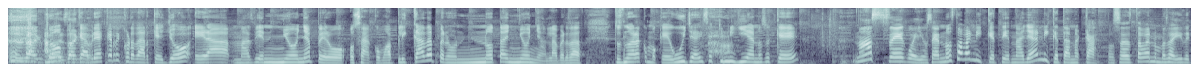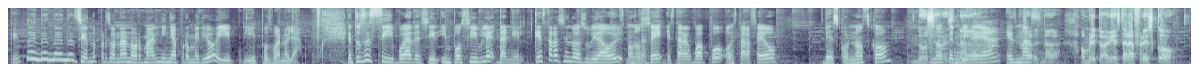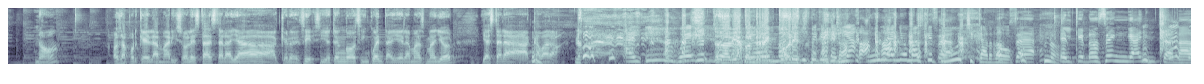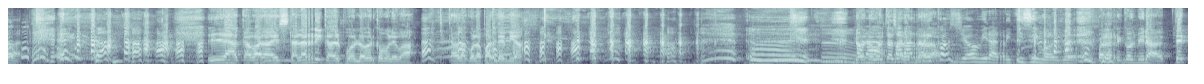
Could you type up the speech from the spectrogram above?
Exacto, No, exacto. porque habría que recordar que yo era más bien ñoña, pero, o sea, como aplicada, pero no tan ñoña, la verdad. Entonces no era como que, uy, ya hice aquí mi guía, no sé qué. No sé, güey. O sea, no estaba ni que tan allá ni que tan acá. O sea, estaba nomás ahí de que siendo persona normal, niña promedio, y, y, pues bueno, ya. Entonces sí, voy a decir, imposible. Daniel, ¿qué estará haciendo de su vida hoy? No sé, estará guapo o estará feo. Desconozco. No sabes tengo nada. idea. Es no más, sabes nada. Hombre, todavía estará fresco. ¿No? O sea, porque la Marisol está, estará ya, quiero decir, si yo tengo 50 y era más mayor, ya estará acabada. Ay, güey. Todavía con rencores, dijiste que tenía un año más que tú, Chicardo. O sea, No. el que no se engancha nada. La acabada está, la rica del pueblo, a ver cómo le va. Ahora con la pandemia. No, no he vuelto a para saber nada. ricos yo, mira, riquísimos. Para ricos, mira. te.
